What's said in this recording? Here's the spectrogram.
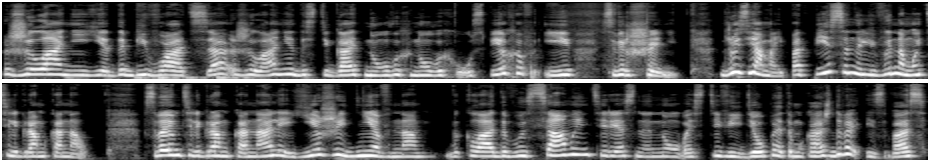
желание добиваться, желание достигать новых-новых успехов и свершений. Друзья мои, подписаны ли вы на мой телеграм-канал? В своем телеграм-канале ежедневно выкладываю самые интересные новости, видео, поэтому каждого из вас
